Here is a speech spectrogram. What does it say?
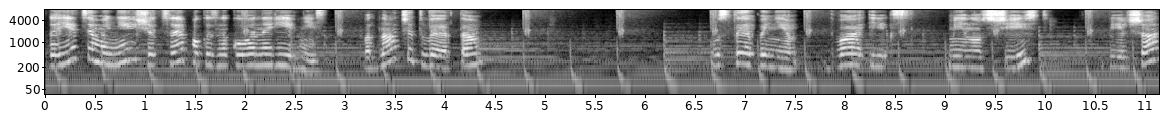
Здається мені, що це показникова нерівність. 1 четверта у степені 2х мінус 6 більша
